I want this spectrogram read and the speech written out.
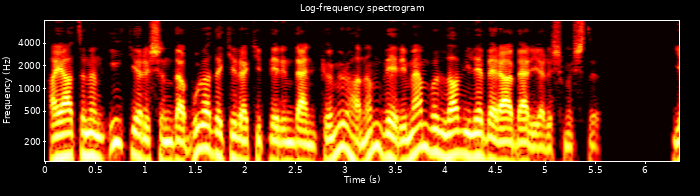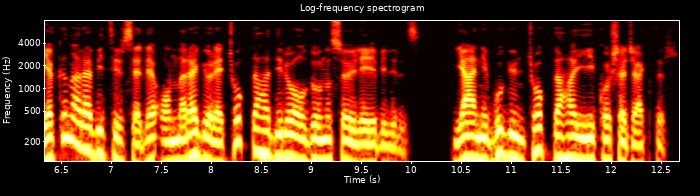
hayatının ilk yarışında buradaki rakiplerinden Kömür Hanım ve Remember Love ile beraber yarışmıştı. Yakın ara bitirse de onlara göre çok daha diri olduğunu söyleyebiliriz. Yani bugün çok daha iyi koşacaktır.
